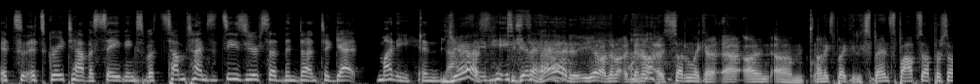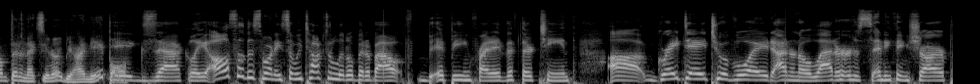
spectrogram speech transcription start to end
it's it's great to have a savings, but sometimes it's easier said than done to get money in that Yes, savings. to get ahead. You know, then, then uh, suddenly like an um, unexpected expense pops up or something, and next thing you know, you're behind the eight ball. Exactly. Also, this morning, so we talked a little bit about it being Friday the 13th. Uh, great day to avoid, I don't know, ladders, anything sharp,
